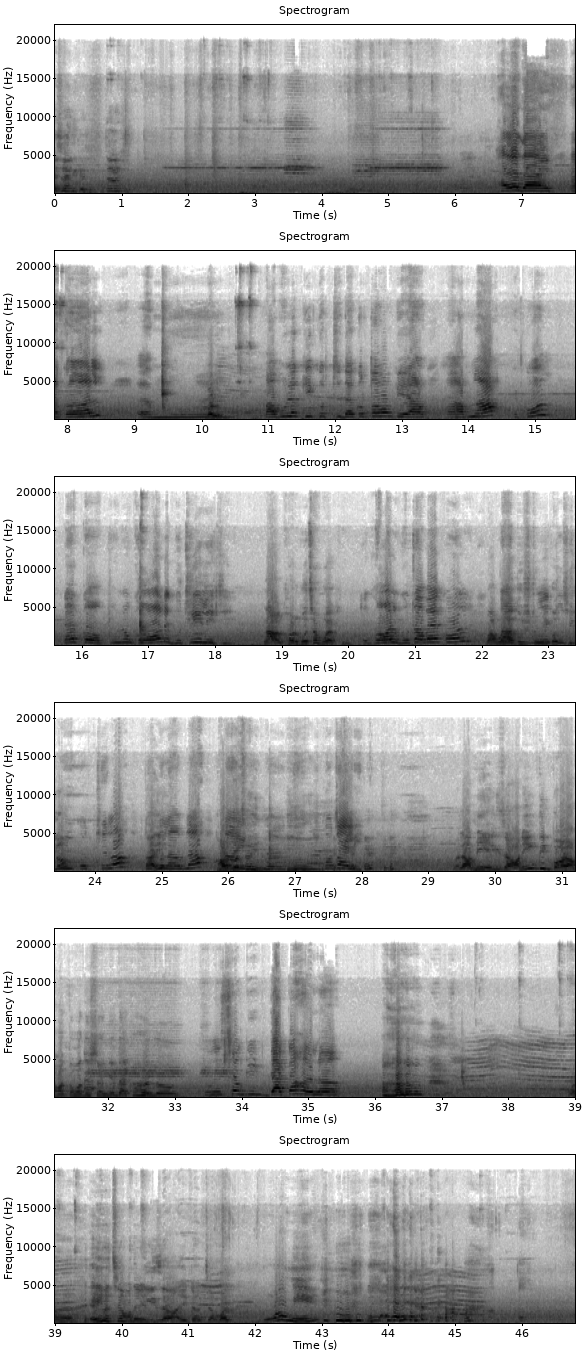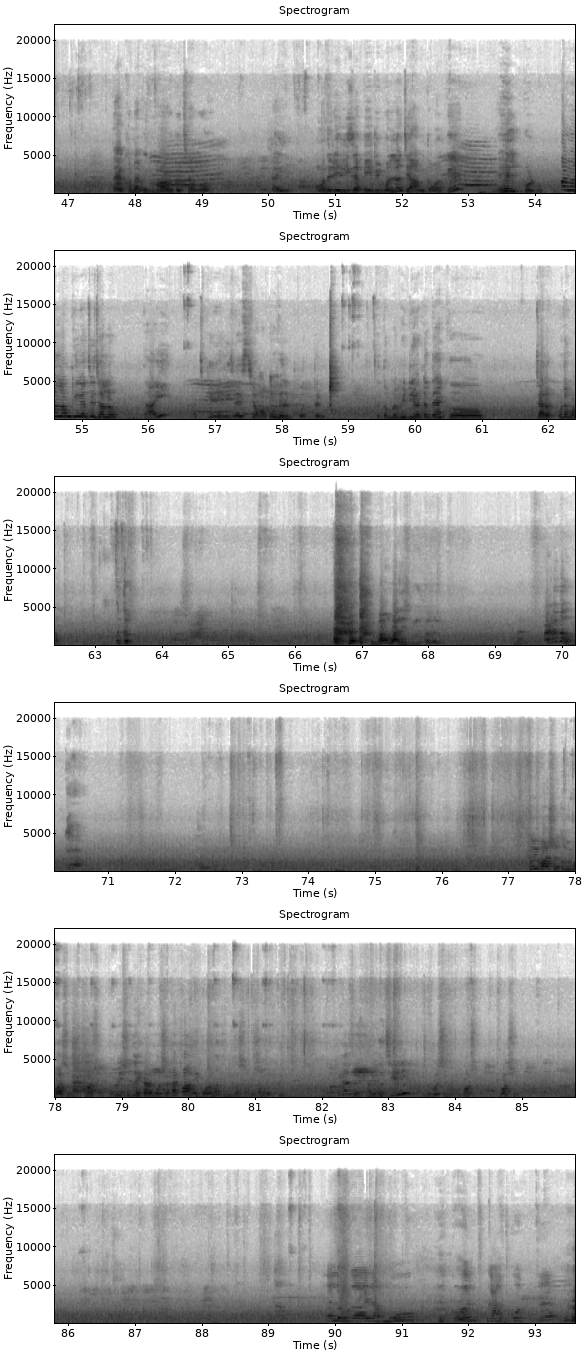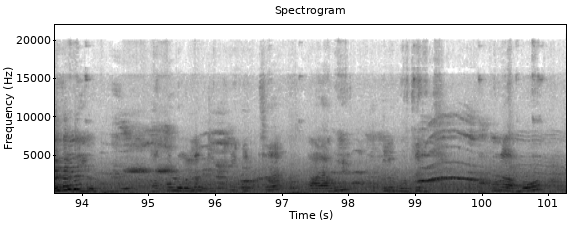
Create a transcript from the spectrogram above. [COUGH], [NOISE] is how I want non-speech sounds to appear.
এসো এদিকে এসো চলো এসো। হ্যালো গাইস এখন উম, বলো বাবুরা কি করছে দেখো তো কি আমরা এখন দেখো পুরো ঘর গুছিয়ে নিয়েছি। না ঘর গোছাবো এখন। ঘর গোছাবে এখন? বাবুরা দুষ্টুমি করছিল। করছিল। তাই? আমরা ঘর গোছাই? গোছাইনি। হুম, বলে আমি এলিজা অনেক দিন পর আমার তোমাদের সঙ্গে দেখা হলো। তুমি সঙ্গে দেখা হলো। [LAUGHS] এই হচ্ছে আমাদের এলিজা, এটা হচ্ছে আমার বড় মেয়ে। এখন আমি ঘর গোছাবো। তাই আমাদের এলিজা বেবি বলল যে আমি তোমাকে হেল্প করব। আমি বললাম, ঠিক আছে, চলো। তাই আজকে এলিজা এসছে আমাকে হেল্প করতেন তো তোমরা ভিডিওটা দেখো। চলো, উঠে পড়ো। তো বাবু, বালিশ দিয়ে তোলো পারবে তো চলো। তুমি বসো বসো। তুমি শুধু এখানে বসে থাকো, আমি করব তুমি বসে বসে দেখবে ঠিক আছে? আমি গুছিয়ে নিই, তুমি বসে থাকো, বসো বসো। হ্যালো গাইস আমু এখন কাজ করছে। এখন ওরা কিছু করছে, আর আমি এখানে বসে। এখন আমু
